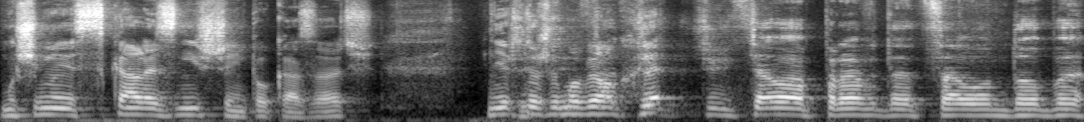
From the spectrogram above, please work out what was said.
Musimy skalę zniszczeń pokazać. Niektórzy mówią... Chle- Czyli cała prawda, całą dobę,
